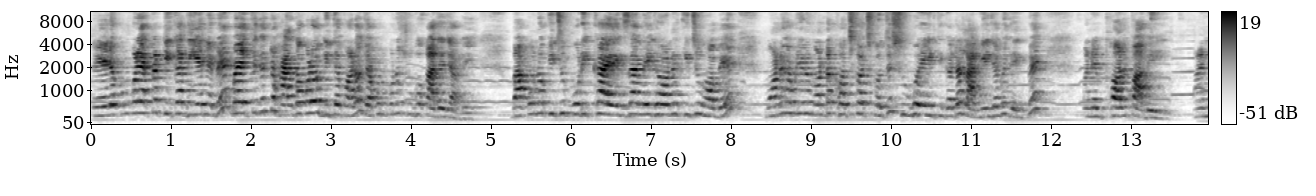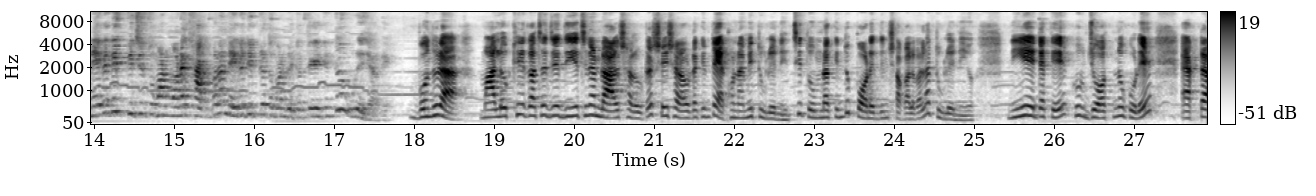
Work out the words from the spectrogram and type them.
তো এরকম করে একটা টিকা দিয়ে নেবে, বা এর থেকে একটু হালকা করেও দিতে পারো, যখন কোনো শুভ কাজে যাবে, বা কোনো কিছু পরীক্ষা এক্সাম এই ধরনের কিছু হবে, মনে হবে যেন মনটা খচখচ করছে, শুভ এই টিকাটা লাগিয়ে যাবে, দেখবে মানে ফল পাবেই। মানে নেগেটিভ কিছু তোমার মনে থাকবে না নেগেটিভটা তোমার ভেতর থেকে কিন্তু উড়ে যাবে। বন্ধুরা, মা লক্ষ্মীর কাছে যে দিয়েছিলাম লাল সারুটা, সেই সারুটা কিন্তু এখন আমি তুলে নিচ্ছি। তোমরা কিন্তু পরের দিন সকালবেলা তুলে নিও। নিয়ে এটাকে খুব যত্ন করে একটা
